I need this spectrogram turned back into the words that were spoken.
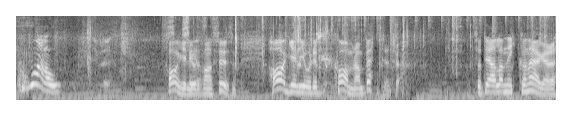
Wow! Hagel gjorde fan susen. hagel gjorde kameran bättre tror jag. Så till alla Nikon-ägare.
